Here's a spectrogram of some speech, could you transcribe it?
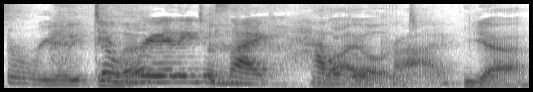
to really to feel it. really just like have a Wild. good cry. Yeah.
